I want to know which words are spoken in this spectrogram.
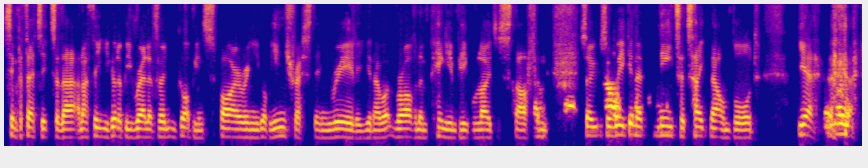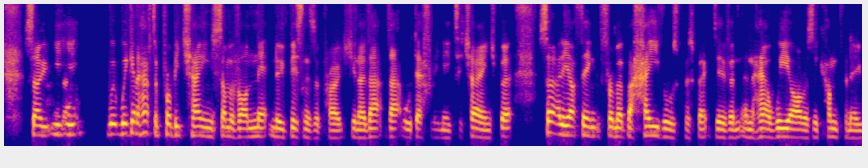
sympathetic to that, and I think you've got to be relevant. You've got to be inspiring. You've got to be interesting, really. You know, rather than pinging people loads of stuff. And so, so we're going to need to take that on board. Yeah. so you, you, we're going to have to probably change some of our net new business approach. You know that that will definitely need to change. But certainly, I think from a behavioural perspective and, and how we are as a company,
